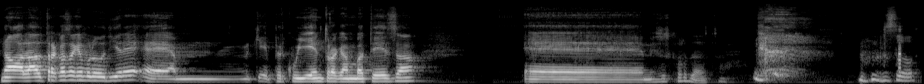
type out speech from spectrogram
No, l'altra cosa che volevo dire è... mm, che per cui entro a gamba tesa è... Mi sono scordato. non lo so.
